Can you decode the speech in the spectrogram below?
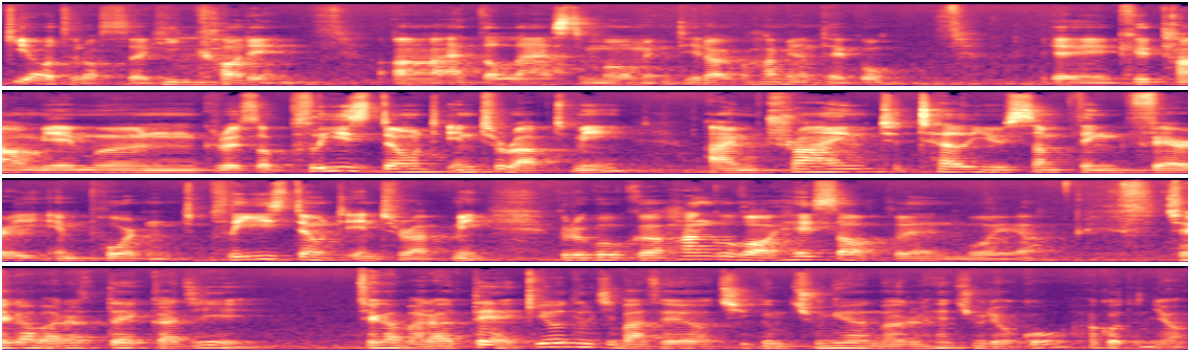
끼어들었어요. He 음. cut in uh, at the last moment이라고 하면 되고 예, 그 다음 예문 그래서 please don't interrupt me. I'm trying to tell you something very important. Please don't interrupt me. 그리고 그 한국어 해석은 뭐예요? 제가 말할 때까지 제가 말할 때 끼어들지 마세요. 지금 중요한 말을 해주려고 하거든요.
